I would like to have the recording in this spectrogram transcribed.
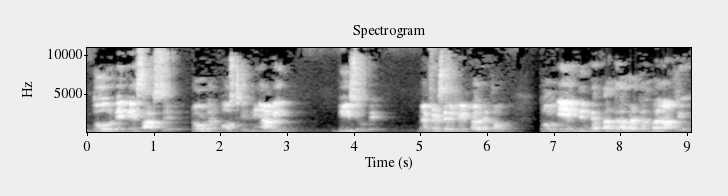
दो रुपए के हिसाब से। टोटल कॉस्ट कितनी आ गई? बीस रुपए। मैं फिर से रिपीट कर देता हूँ। तुम एक दिन में पंद्रह बर्तन बनाते हो।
